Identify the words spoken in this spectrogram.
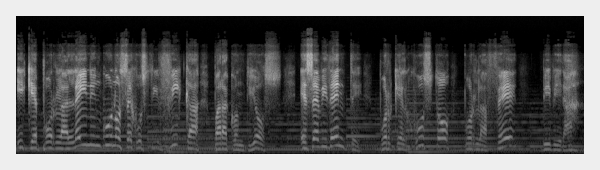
y que por la ley ninguno se justifica para con Dios. Es evidente porque el justo por la fe vivirá.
